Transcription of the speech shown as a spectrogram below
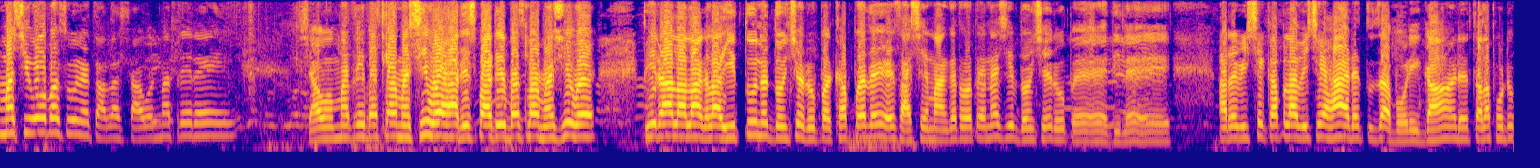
मशीवो बसून चालला श्रावण मात्रे रे। शाहू मात्री बसला म्हशीव हरीश पाटील बसला म्हशीव फिरायला लागला इथून दोनशे रुपये खपले. साशे मागत होते नशीब दोनशे रुपये दिले. अरे विषय कपला विषय हाड तुझा बोडी गाड. चला फोटो.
